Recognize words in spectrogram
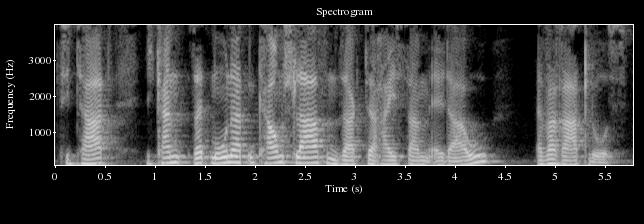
Zitat, ich kann seit Monaten kaum schlafen, sagte Haysam Eldau. Er war ratlos.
